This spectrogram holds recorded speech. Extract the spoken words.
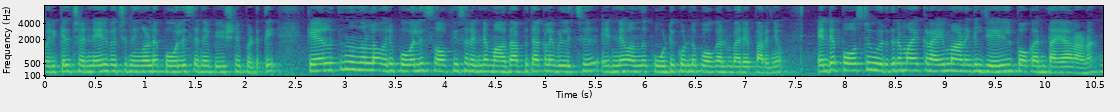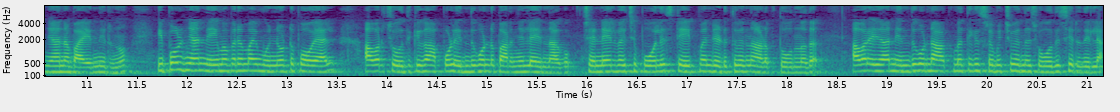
ഒരിക്കൽ ചെന്നൈയിൽ വെച്ച് നിങ്ങളുടെ പോലീസ് എന്നെ ഭീഷണിപ്പെടുത്തി. കേരളത്തിൽ നിന്നുള്ള ഒരു പോലീസ് ഓഫീസർ എന്റെ മാതാപിതാക്കളെ വിളിച്ച് എന്നെ വന്ന് കൂട്ടിക്കൊണ്ടു പോകാൻ വരെ പറഞ്ഞു. എന്റെ പോസ്റ്റ് ഗുരുതരമായ ക്രൈം ആണെങ്കിൽ ജയിലിൽ പോകാൻ തയ്യാറാണ്. ഞാൻ ഭയന്നിരുന്നു. ഇപ്പോൾ ഞാൻ നിയമപരമായി മുന്നോട്ട് പോയാൽ അവർ ചോദിക്കുക അപ്പോൾ എന്തുകൊണ്ട് പറഞ്ഞില്ല എന്നാകും. ചെന്നൈയിൽ വെച്ച് പോലീസ് സ്റ്റേറ്റ്മെന്റ് എടുത്തുവെന്നാണ് തോന്നുന്നത്. അവർ ഞാൻ എന്തുകൊണ്ട് ആത്മഹത്യക്ക് ശ്രമിച്ചു എന്ന് ചോദിച്ചിരുന്നില്ല.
